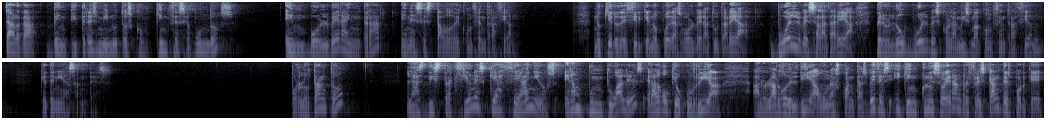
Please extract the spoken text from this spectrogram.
tarda 23 minutos con 15 segundos en volver a entrar en ese estado de concentración. No quiero decir que no puedas volver a tu tarea, vuelves a la tarea, pero no vuelves con la misma concentración que tenías antes. Por lo tanto, Las distracciones que hace años eran puntuales, era algo que ocurría a lo largo del día unas cuantas veces y que incluso eran refrescantes porque,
